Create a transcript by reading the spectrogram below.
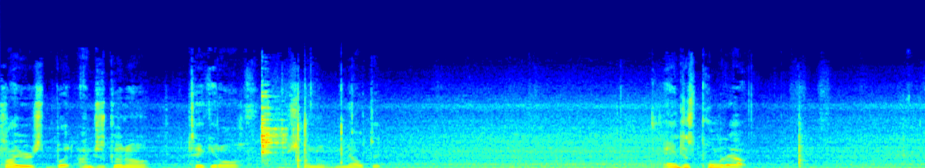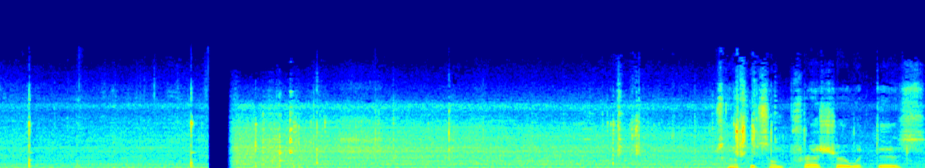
pliers but I'm just gonna take it off. I'm just gonna melt it. And just pull it out I'm gonna put some pressure with this.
